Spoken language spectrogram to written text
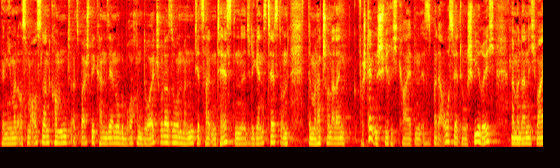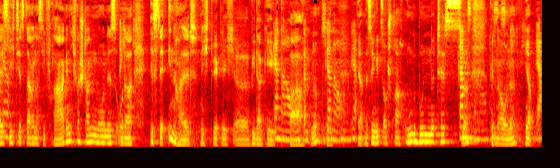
Wenn jemand aus dem Ausland kommt, als Beispiel kann sehr nur gebrochen Deutsch oder so und man nimmt jetzt halt einen Test, einen Intelligenztest und man hat schon allein Verständnisschwierigkeiten. Ist es bei der Auswertung schwierig, weil man dann nicht weiß, ja. liegt es jetzt daran, dass die Frage nicht verstanden worden ist Richtig. oder ist der Inhalt nicht wirklich äh, wiedergebbar. Genau, ne? so. genau ja. ja. deswegen gibt es auch sprachungebundene Tests. Ganz ne? genau. genau, ne? Ja. ja.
